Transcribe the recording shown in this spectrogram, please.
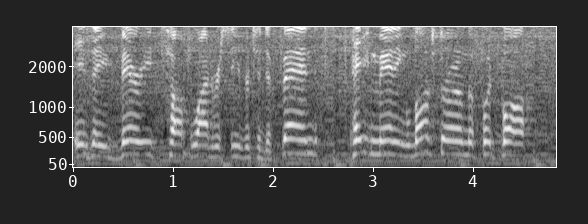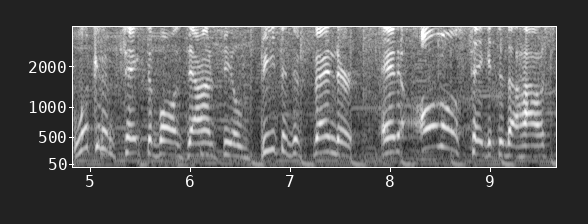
is a very tough wide receiver to defend. Peyton Manning loves throwing him the football. Look at him take the ball downfield, beat the defender, and almost take it to the house.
